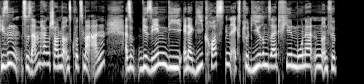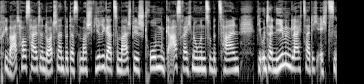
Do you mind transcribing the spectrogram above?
Diesen Zusammenhang schauen wir uns kurz mal an. Also wir sehen, die Energiekosten explodieren seit vielen Monaten und für Privathaushalte in Deutschland wird das immer schwieriger, zum Beispiel Strom-, Gasrechnungen zu bezahlen. Die Unternehmen gleichzeitig ächzen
